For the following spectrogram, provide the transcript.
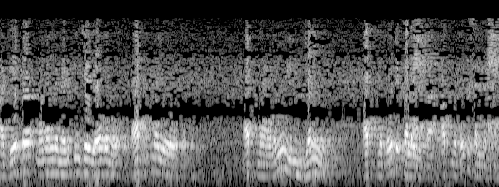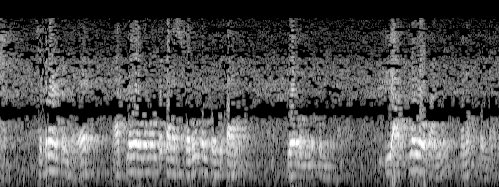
ఆ గీత మనల్ని నడిపించే యోగము ఆత్మయోగం. ఆత్మానం యుంజన్ ఆత్మతోటి కలయిక ఆత్మతోటి సంబంధం. చిత్రం ఏంటంటే ఆత్మయోగం అంటే తన స్వరూపంతో తాను యోగమును పొందుతాడు ఈ ఆత్మయోగాన్ని మనం పొందాలి.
